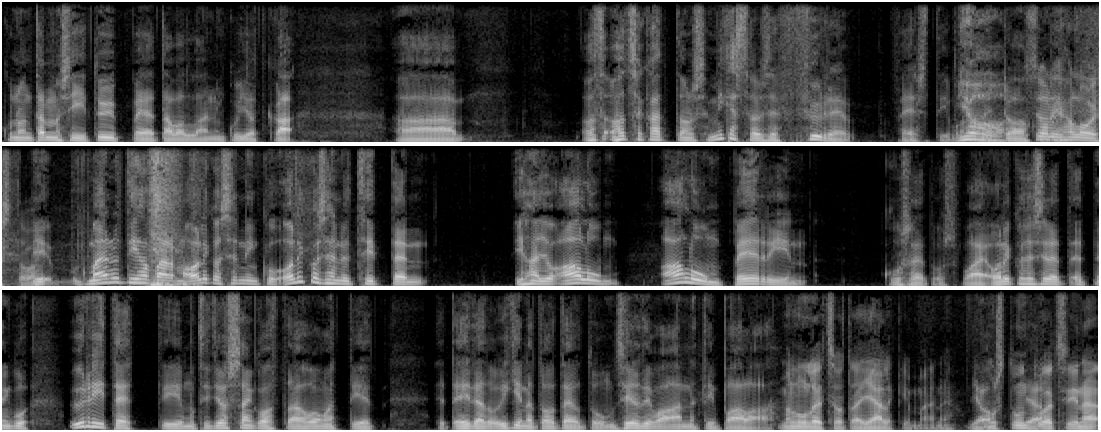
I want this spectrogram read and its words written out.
kun on tämmöisiä tyyppejä tavallaan, niin kuin, jotka... Ää, Oletko katsonut se, mikä se oli se Fyre festivaali. Joo, se oli ihan loistava. Niin, mä en nyt ihan varma, oliko se, niin kuin, oliko se nyt sitten ihan jo alun, alun perin kusetus vai oliko se sille, että, että niin kuin yritettiin, mutta sitten jossain kohtaa huomattiin, että, että ei tämä tule ikinä toteutuu, mutta silti vaan annettiin palaa. Mä luulen, että se on tämä jälkimmäinen. Joo, Musta tuntuu, jo. että siinä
